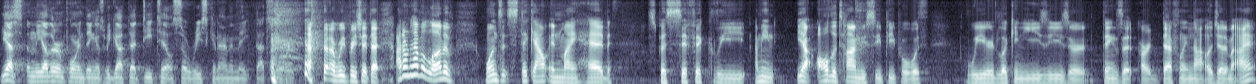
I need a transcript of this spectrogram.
Yes, and the other important thing is we got that detail, so Reese can animate that story. we appreciate that. I don't have a lot of ones that stick out in my head specifically. I mean, yeah, all the time you see people with weird looking Yeezys or things that are definitely not legitimate. I,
